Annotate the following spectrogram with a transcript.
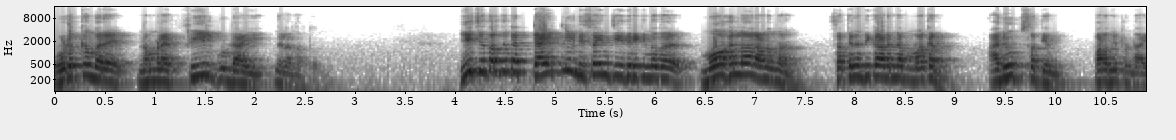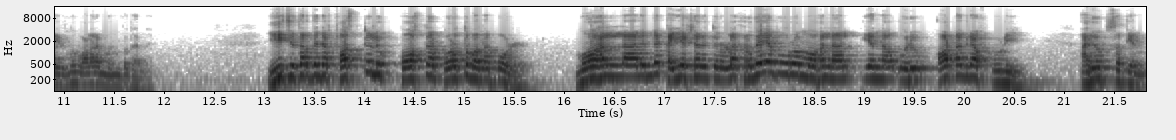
ഒടുക്കം വരെ നമ്മളെ ഫീൽ ഗുഡായി നിലനിർത്തുന്നു. ഈ ചിത്രത്തിന്റെ ടൈറ്റിൽ ഡിസൈൻ ചെയ്തിരിക്കുന്നത് മോഹൻലാൽ ആണെന്ന് സത്യനന്ദിക്കാടിന്റെ മകൻ അനൂപ് സത്യൻ പറഞ്ഞിട്ടുണ്ടായിരുന്നു വളരെ മുൻപ് തന്നെ. ഈ ചിത്രത്തിന്റെ ഫസ്റ്റ് ലുക്ക് പോസ്റ്റർ പുറത്തു വന്നപ്പോൾ മോഹൻലാലിന്റെ കയ്യക്ഷരത്തിലുള്ള ഹൃദയപൂർവം മോഹൻലാൽ എന്ന ഒരു ഓട്ടോഗ്രാഫ് കൂടി അനൂപ് സത്യൻ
